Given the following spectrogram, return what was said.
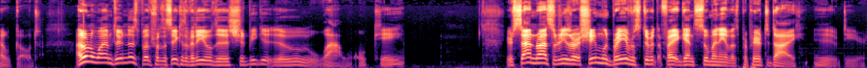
Oh god. I don't know why I'm doing this, but for the sake of the video, this should be good. Oh, wow. Okay. Your sand rats are either extremely brave or stupid to fight against so many of us. Prepared to die. Oh dear.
